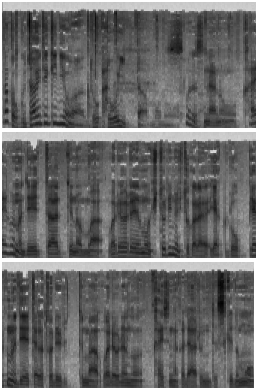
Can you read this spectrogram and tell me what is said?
なんか具体的にはどどういったものそうですね。あの介護のデータっていうのは、まあ、我々も一人の人から約600のデータが取れるって、まあ、我々の会社の中であるんですけども、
